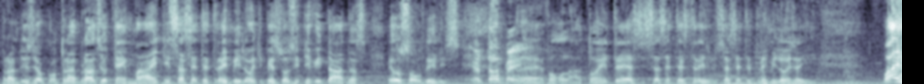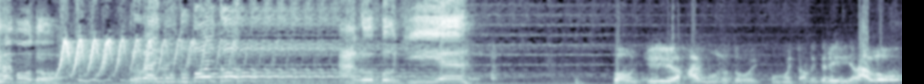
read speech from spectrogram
Pra não dizer o contrário, Brasil tem mais de 63 milhões de pessoas endividadas. Eu sou um deles. Eu também. É, vamos lá, tô entre esses 63, 63 milhões aí. Vai, Raimundo! Raimundo doido! Alô, bom dia! Bom dia, Raimundo Doido, com muita alegria. Alô?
